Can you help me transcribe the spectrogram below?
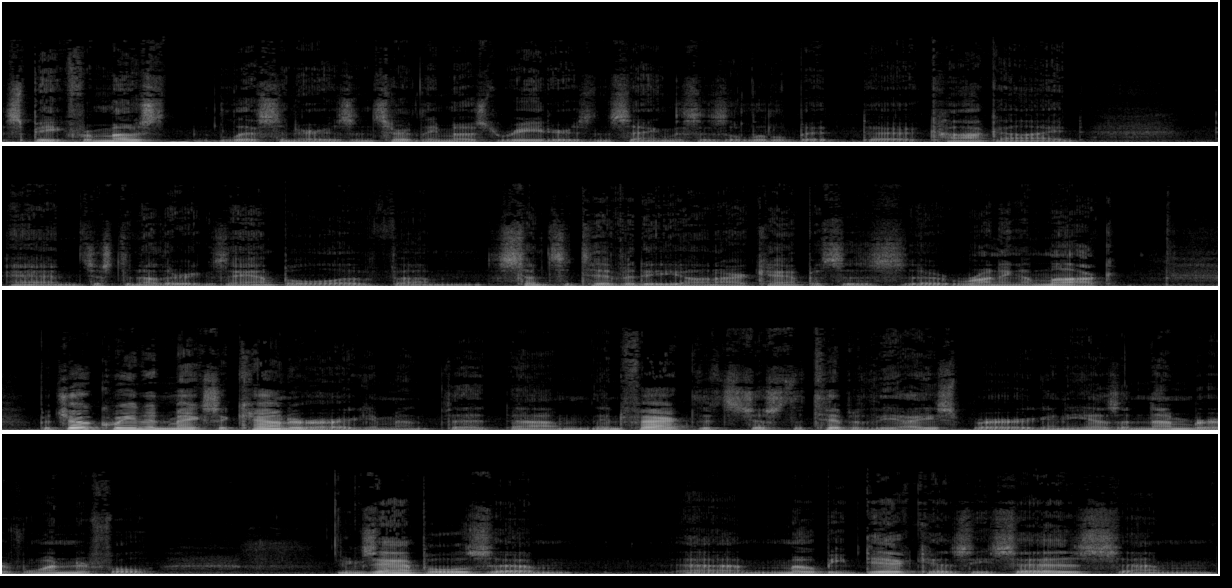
speak for most listeners and certainly most readers in saying this is a little bit uh, cockeyed and just another example of um, sensitivity on our campuses uh, running amok. But Joe Queenan makes a counter argument that, um, in fact, it's just the tip of the iceberg, and he has a number of wonderful examples. Um, uh, Moby Dick, as he says, um,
